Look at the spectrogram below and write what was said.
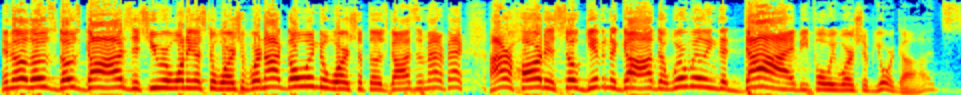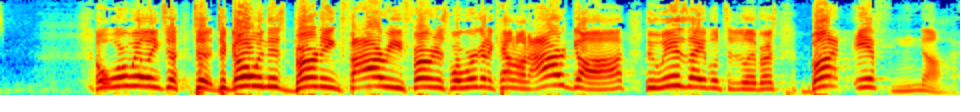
And those, those gods that you were wanting us to worship, we're not going to worship those gods. As a matter of fact, our heart is so given to God that we're willing to die before we worship your gods. Oh, we're willing to, to, to go in this burning, fiery furnace where we're going to count on our God who is able to deliver us. But if not,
